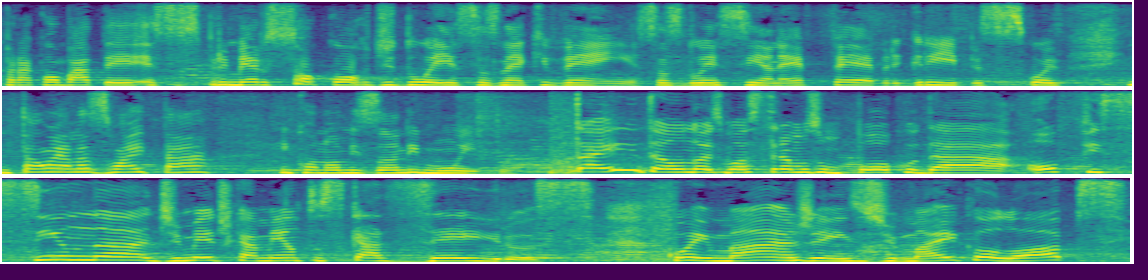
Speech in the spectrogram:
para combater esses primeiros socorros de doenças, né, que vêm, essas doencinhas, né, febre, gripe, essas coisas. Então elas vão estar economizando e muito. Tá aí, então nós mostramos um pouco da oficina de medicamentos caseiros, com imagens de Michael Lopes,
